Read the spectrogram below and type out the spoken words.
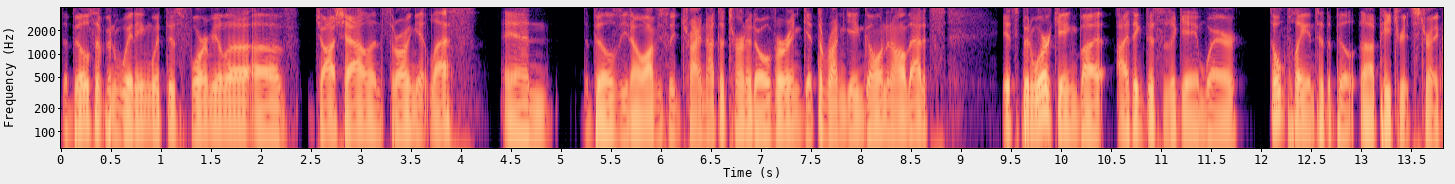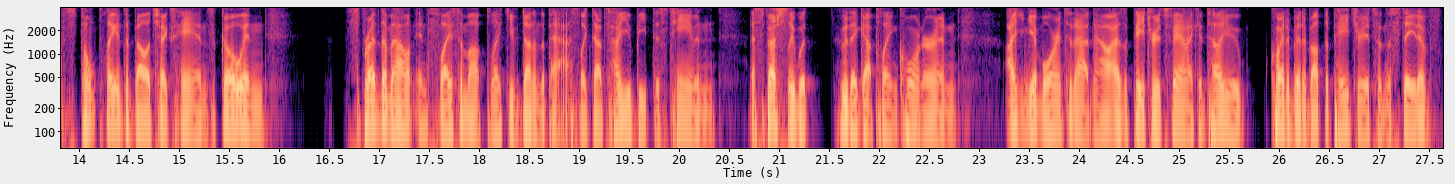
the Bills have been winning with this formula of Josh Allen throwing it less, and the Bills, you know, obviously try not to turn it over and get the run game going and all that. It's it's been working, but I think this is a game where don't play into the Bill, uh, Patriots' strengths. Don't play into Belichick's hands. Go and spread them out and slice them up like you've done in the past. Like that's how you beat this team, and especially with who they got playing corner. And I can get more into that now. As a Patriots fan, I can tell you quite a bit about the Patriots and the state of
